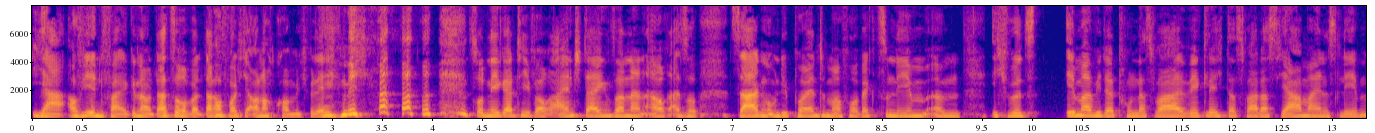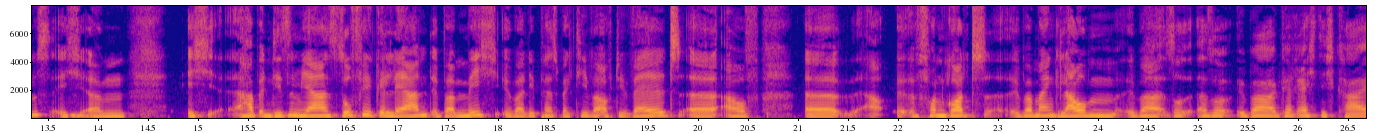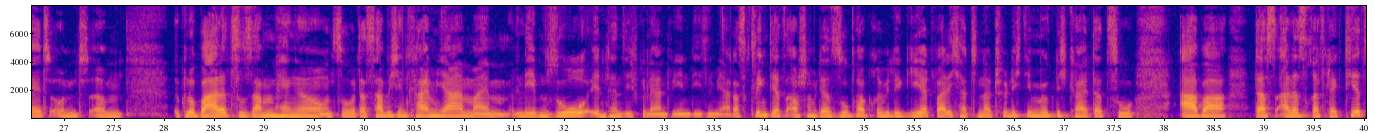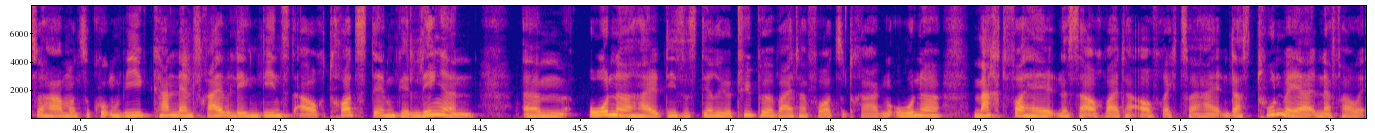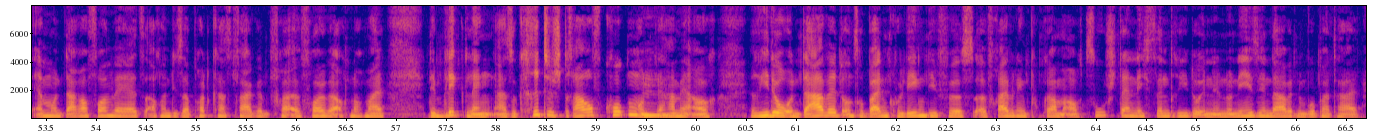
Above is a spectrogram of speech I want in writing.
Ja, auf jeden Fall, genau. Dazu, darauf wollte ich auch noch kommen. Ich will ja nicht so negativ auch einsteigen, sondern auch, also sagen, um die Pointe mal vorwegzunehmen, ähm, ich würde es immer wieder tun. Das war wirklich, das war das Jahr meines Lebens. Ich mhm. ähm, ich habe in diesem Jahr so viel gelernt über mich, über die Perspektive auf die Welt, äh, auf äh, von Gott, über mein Glauben, über so also über Gerechtigkeit und ähm, globale Zusammenhänge und so, das habe ich in keinem Jahr in meinem Leben so intensiv gelernt wie in diesem Jahr. Das klingt jetzt auch schon wieder super privilegiert, weil ich hatte natürlich die Möglichkeit dazu, aber das alles reflektiert zu haben und zu gucken, wie kann denn Freiwilligendienst auch trotzdem gelingen, ähm, ohne halt diese Stereotype weiter vorzutragen, ohne Machtverhältnisse auch weiter aufrechtzuerhalten. Das tun wir ja in der VEM und darauf wollen wir jetzt auch in dieser Podcast-Folge auch nochmal den Blick lenken, also kritisch drauf gucken und mhm. wir haben ja auch Rido und David, unsere beiden Kollegen, die fürs äh, Freiwilligenprogramm auch zuständig sind, Rido in Indonesien, David in Wuppertal,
